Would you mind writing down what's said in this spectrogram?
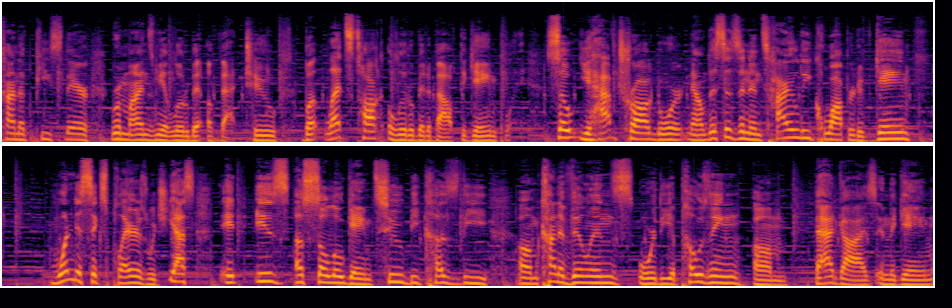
kind of piece there reminds me a little bit of that too. But let's talk a little bit about the gameplay. So you have Trogdor. Now, this is an entirely cooperative game one to six players, which, yes, it is a solo game too, because the um, kind of villains or the opposing um, bad guys in the game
